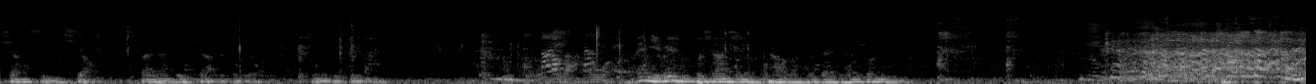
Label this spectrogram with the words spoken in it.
相视一笑、潸然泪下的这个这么一个结局。哎，你为什么不相信他们会在一起？还是说你他们在反问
